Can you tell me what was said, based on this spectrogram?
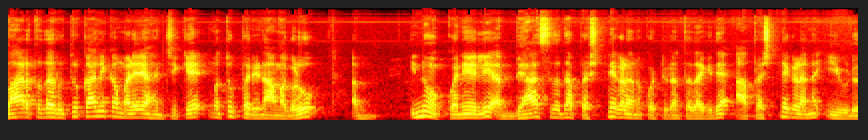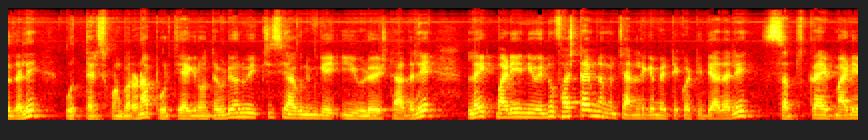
ಭಾರತದ ಋತುಕಾಲಿಕ ಮಳೆಯ ಹಂಚಿಕೆ ಮತ್ತು ಪರಿಣಾಮಗಳು. ಇನ್ನು ಕೊನೆಯಲ್ಲಿ ಅಭ್ಯಾಸದ ಪ್ರಶ್ನೆಗಳನ್ನು ಕೊಟ್ಟಿರುವಂಥದ್ದಾಗಿದೆ ಆ ಪ್ರಶ್ನೆಗಳನ್ನು ಈ ವಿಡಿಯೋದಲ್ಲಿ ಉತ್ತರಿಸ್ಕೊಂಡು ಬರೋಣ. ಪೂರ್ತಿಯಾಗಿರುವಂಥ ವಿಡಿಯೋನ ವೀಕ್ಷಿಸಿ ಹಾಗೂ ನಿಮಗೆ ಈ ವಿಡಿಯೋ ಇಷ್ಟ ಆದಲ್ಲಿ ಲೈಕ್ ಮಾಡಿ. ನೀವು ಇನ್ನೂ ಫಸ್ಟ್ ಟೈಮ್ ನಮ್ಮ ಚಾನಲ್ಗೆ ಭೇಟಿ ಕೊಟ್ಟಿದ್ದೆ ಆದಲ್ಲಿ ಸಬ್ಸ್ಕ್ರೈಬ್ ಮಾಡಿ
